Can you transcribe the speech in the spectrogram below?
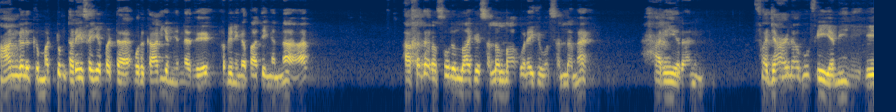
ஆண்களுக்கு மட்டும் தடை செய்யப்பட்ட ஒரு காரியம் என்னது அப்படின்னு நீங்க பாத்தீங்கன்னா அகத ரசூலுல்லாஹி சல்லல்லா உலகி ஒரு செல்லம ஹரீரன் ஃபஜாலஹு ஃபி யமீனிஹி.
